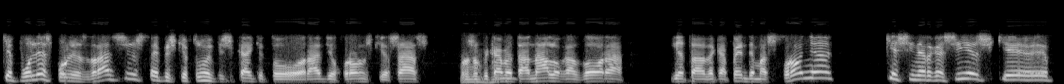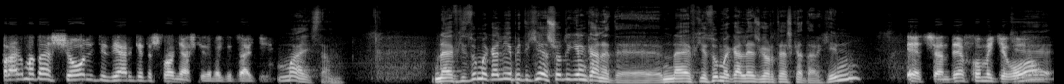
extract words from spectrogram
και πολλές πολλές δράσεις. Θα επισκεφτούμε φυσικά και το ράδιο χρόνος και εσάς προσωπικά με τα ανάλογα δώρα για τα 15 μας χρόνια και συνεργασίες και πράγματα σε όλη τη διάρκεια της χρονιάς κύριε Μπακετζάκη. Μάλιστα. Να ευχηθούμε καλή επιτυχία σε ό,τι και αν κάνετε. Να ευχηθούμε καλές γιορτές καταρχήν. Έτσι αντεύχομαι κι εγώ. Και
